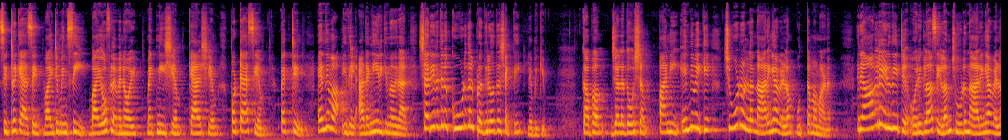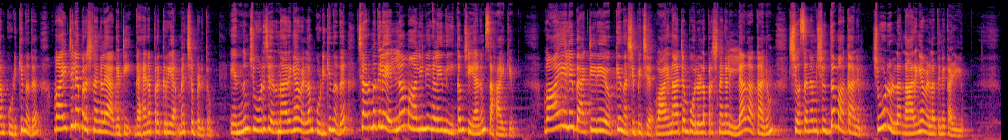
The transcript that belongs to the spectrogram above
Citric acid vitamin C bioflavonoid magnesium calcium potassium pectin എന്നിവ ഇതിൽ അടങ്ങിയിരിക്കുന്നതിനാൽ ശരീരത്തിന് കൂടുതൽ പ്രതിരോധ ശക്തി ലഭിക്കും. കഫം ജലദോഷം പനി എന്നിവയ്ക്ക് ചൂടുള്ള നാരങ്ങ വെള്ളം ഉത്തമമാണ്. രാവിലെ എഴുന്നേറ്റ് ഒരു ഗ്ലാസ് ഇളം ചൂട് നാരങ്ങ വെള്ളം കുടിക്കുന്നത് വയറ്റിലെ പ്രശ്നങ്ങളെ അകറ്റി ദഹനപ്രക്രിയ മെച്ചപ്പെടുത്തും. എന്നും ചൂട് ചെറുനാരങ്ങ വെള്ളം കുടിക്കുന്നത് ചർമ്മത്തിലെ എല്ലാ മാലിന്യങ്ങളെയും നീക്കം ചെയ്യാനും സഹായിക്കും. വായയിലെ ബാക്ടീരിയയൊക്കെ നശിപ്പിച്ച് വായനാറ്റം പോലുള്ള പ്രശ്നങ്ങൾ ഇല്ലാതാക്കാനും ശ്വസനം ശുദ്ധമാക്കാനും ചൂടുള്ള നാരങ്ങ വെള്ളത്തിന് കഴിയും.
